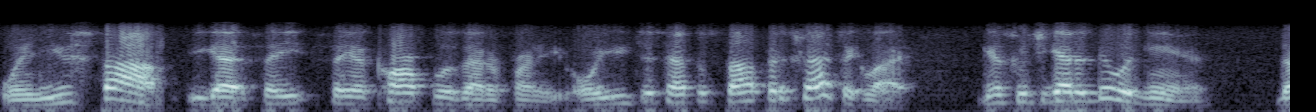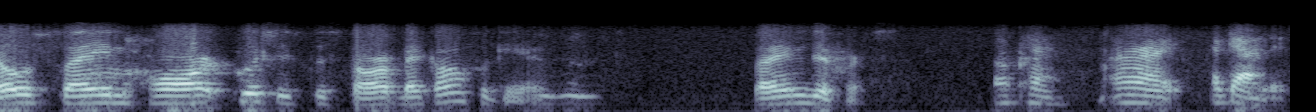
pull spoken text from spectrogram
When you stop, you got say say a car pulls out in front of you, or you just have to stop at a traffic light. Guess what you got to do again? Those same hard pushes to start back off again. Same difference. Okay. All right. I got it.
